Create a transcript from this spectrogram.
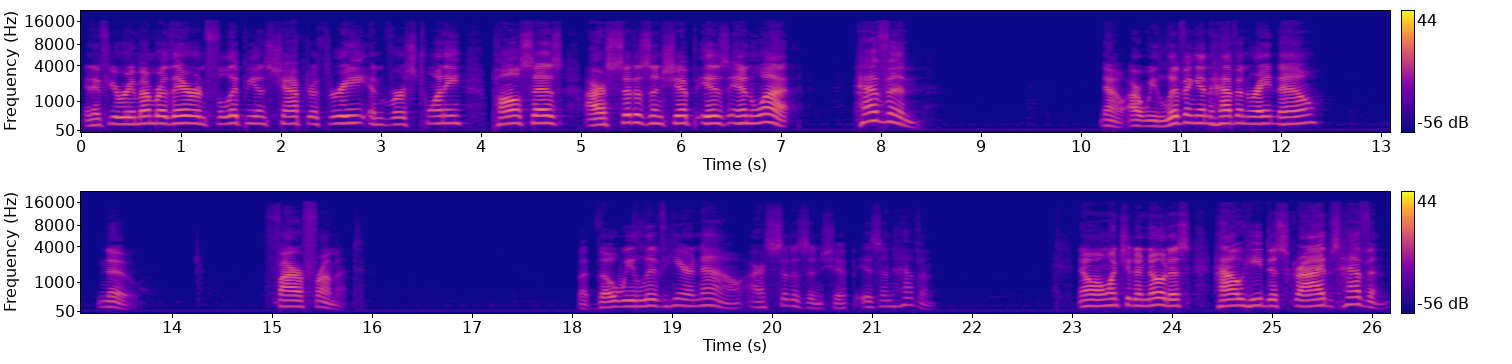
And if you remember there in Philippians chapter 3 and verse 20, Paul says, Our citizenship is in what? Heaven. Now, are we living in heaven right now? No. Far from it. But though we live here now, our citizenship is in heaven. Now, I want you to notice how he describes heaven.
